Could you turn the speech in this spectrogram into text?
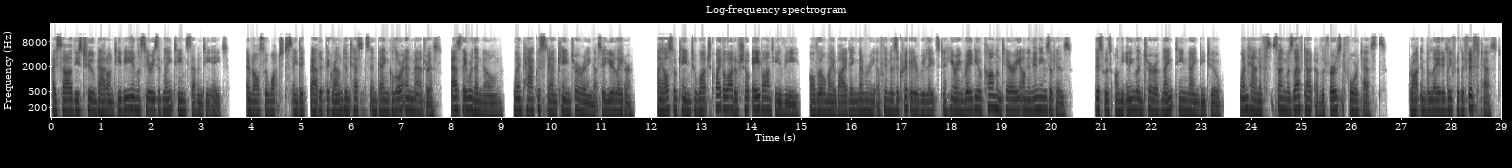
I saw these two bat on TV in the series of 1978 and also watched Sadiq bat at the ground in tests in Bangalore and Madras, as they were then known, when Pakistan came touring us a year later. I also came to watch quite a lot of Shoaib on TV, although my abiding memory of him as a cricketer relates to hearing radio commentary on an innings of his. This was on the England tour of 1992, when Hanif's son was left out of the first four tests. Brought in belatedly for the fifth test,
